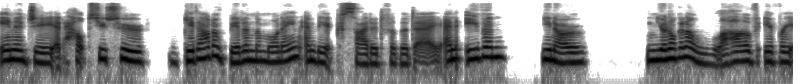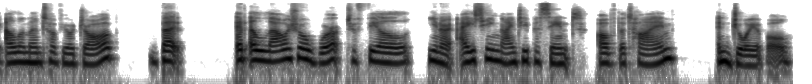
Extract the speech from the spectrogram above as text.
energy it helps you to get out of bed in the morning and be excited for the day and even you know, you're not going to love every element of your job, but it allows your work to feel, you know, 80, 90% of the time enjoyable,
